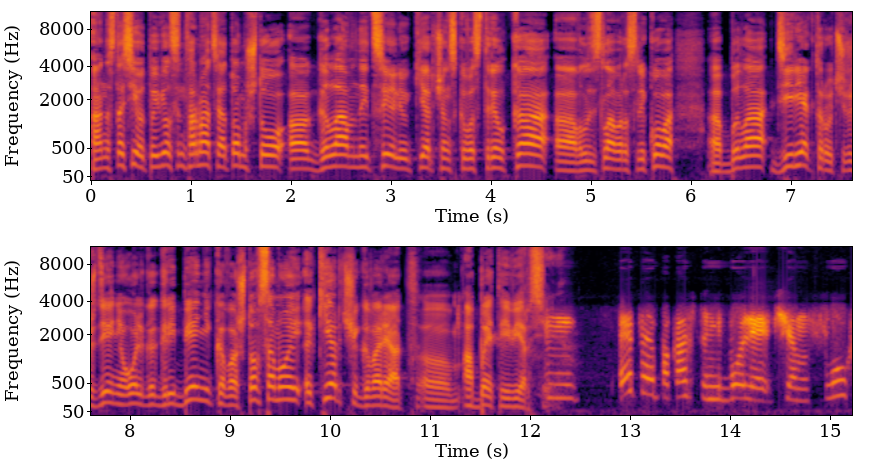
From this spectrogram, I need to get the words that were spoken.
Анастасия, вот появилась информация о том, что э, главной целью керченского стрелка э, Владислава Рослякова э, была директор учреждения Ольга Гребенникова. Что в самой Керчи говорят э, об этой версии? Это пока что не более чем слух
